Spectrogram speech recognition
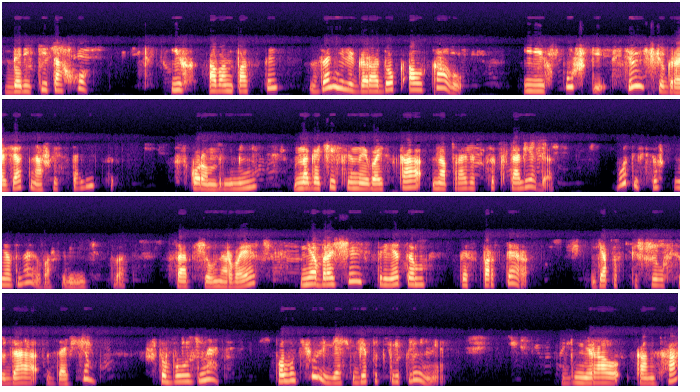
до реки Тахо. Их аванпосты заняли городок Алкалу, и их пушки все еще грозят нашей столице. В скором времени многочисленные войска направятся к Толедо. Вот и все, что я знаю, ваше величество, сообщил Нарваэс, не обращаясь при этом к Эспартера. Я поспешил сюда за тем, чтобы узнать, получу ли я себе подкрепление. Генерал Канха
